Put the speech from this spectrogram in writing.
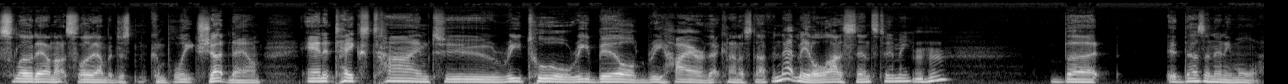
slowdown, not slow down, but just complete shutdown. And it takes time to retool, rebuild, rehire, that kind of stuff. And that made a lot of sense to me. Mm-hmm. But it doesn't anymore.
